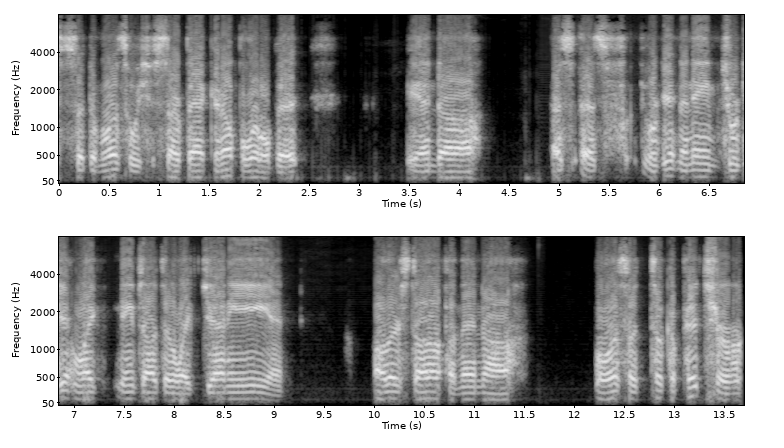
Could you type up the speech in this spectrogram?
said to Melissa, we should start backing up a little bit. And uh, as as we're getting the names, we're getting like names out there like Jenny and other stuff. And then uh, Melissa took a picture,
